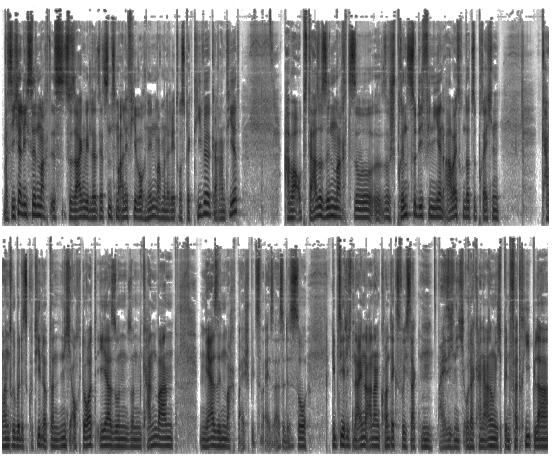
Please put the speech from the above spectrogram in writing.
Was sicherlich Sinn macht, ist zu sagen, wir setzen uns mal alle vier Wochen hin, machen wir eine Retrospektive, garantiert. Aber ob es da so Sinn macht, so, so Sprints zu definieren, Arbeit runterzubrechen, kann man drüber diskutieren, ob dann nicht auch dort eher so ein, so ein Kanban mehr Sinn macht beispielsweise. Also das ist so, gibt sicherlich einen, oder anderen Kontext, wo ich sage, hm, weiß ich nicht, oder keine Ahnung, ich bin Vertriebler,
